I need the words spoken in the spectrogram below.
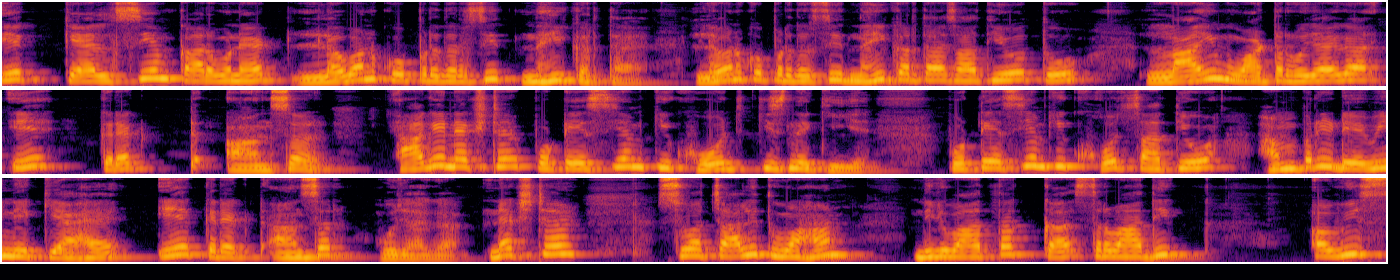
एक कैल्शियम कार्बोनेट लवण को प्रदर्शित नहीं करता है? लवण को प्रदर्शित नहीं करता है साथियों तो लाइम वाटर हो जाएगा। ए करेक्ट आंसर आगे नेक्स्ट है पोटेशियम की खोज किसने की है? पोटेशियम की खोज साथियों हम्परी डेवी ने किया है। ए करेक्ट आंसर हो जाएगा। नेक्स्ट है, स्वचालित वाहन निर्वातक का सर्वाधिक अविस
